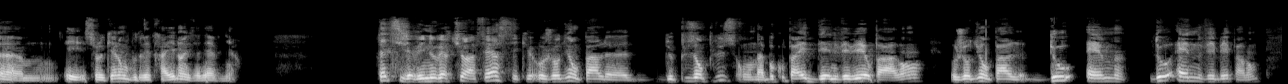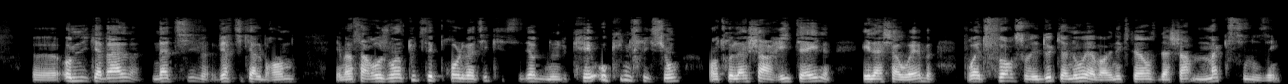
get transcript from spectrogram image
euh, et sur lequel on voudrait travailler dans les années à venir. Peut-être si j'avais une ouverture à faire, c'est qu'aujourd'hui, on parle de plus en plus, on a beaucoup parlé de DNVB auparavant, aujourd'hui, on parle d'OM, d'ONVB, pardon, euh, omnicanal, native, vertical brand, et ben ça rejoint toutes ces problématiques, c'est-à-dire de ne créer aucune friction entre l'achat retail et l'achat web pour être fort sur les deux canaux et avoir une expérience d'achat maximisée.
